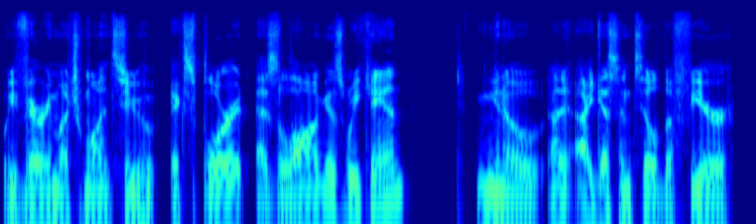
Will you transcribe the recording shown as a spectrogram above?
we very much want to explore it as long as we can. You know, I, I guess until the fear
